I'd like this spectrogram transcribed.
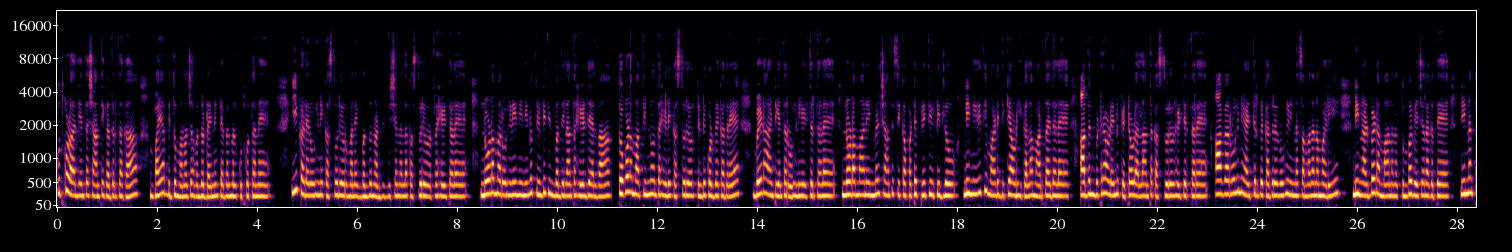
ಕೂತ್ಕೊಳ್ಳೋ ಅಲ್ಲಿ ಅಂತ ಶಾಂತಿ ಗದರ್ದಾಗ. ಭಯ ಬಿದ್ದು ಮನೋಜ ಬಂದು ಡೈನಿಂಗ್ ಟೇಬಲ್ ಮೇಲೆ ಕೂತ್ಕೋತಾನೆ. ಈ ಕಡೆ ರೋಹಿಣಿ ಕಸ್ತೂರಿ ಅವ್ರ ಮನೆಗೆ ಬಂದು ನಡೆದಿದ್ದ ವಿಷಯನೆಲ್ಲ ಕಸ್ತೂರಿ ಅವ್ರ ಹತ್ರ ಹೇಳ್ತಾಳೆ. ನೋಡಮ್ಮ ರೋಹಿಣಿ ನೀನೇನು ತಿಂಡಿ ತಿಂದು ಬಂದಿಲ್ಲ ಅಂತ ಹೇಳ್ದೆ ಅಲ್ವಾ? ತಗೊಳಮ್ಮ, ತಿನ್ನು ಅಂತ ಹೇಳಿ ಕಸ್ತೂರಿ ಅವ್ರು ತಿಂಡಿ ಕೊಡ್ಬೇಕಾದ್ರೆ ಬೇಡ ಆಂಟಿ ಅಂತ ರೋಹಿಣಿ ಹೇಳ್ತಿರ್ತಾಳೆ. ನೋಡಮ್ಮ, ನಿನ್ ಮೇಲೆ ಶಾಂತಿ ಸಿಕ್ಕಾಪಟ್ಟೆ ಪ್ರೀತಿ ಇಟ್ಟಿದ್ಲು. ನೀನ್ ಈ ರೀತಿ ಮಾಡಿದ್ದಕ್ಕೆ ಅವಳು ಹೀಗೆಲ್ಲ ಮಾಡ್ತಾ ಇದ್ದಾಳೆ. ಅದನ್ ಬಿಟ್ರೆ ಅವಳೇನು ಕೆಟ್ಟವಳಲ್ಲ ಅಂತ ಕಸ್ತೂರಿ ಅವ್ರು ಹೇಳ್ತಿರ್ತಾರೆ. ಆಗ ರೋಹಿಣಿ ಹೇಳ್ತಿರ್ಬೇಕಾದ್ರೆ ರೋಹಿಣಿನ ಸಮಾಧಾನ ಮಾಡಿ, ನೀನ್ ಅಳ್ಬೇಡಮ್ಮ, ನನಗೆ ತುಂಬಾ ಬೇಜಾರಾಗುತ್ತೆ. ನಿನ್ನಂತ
